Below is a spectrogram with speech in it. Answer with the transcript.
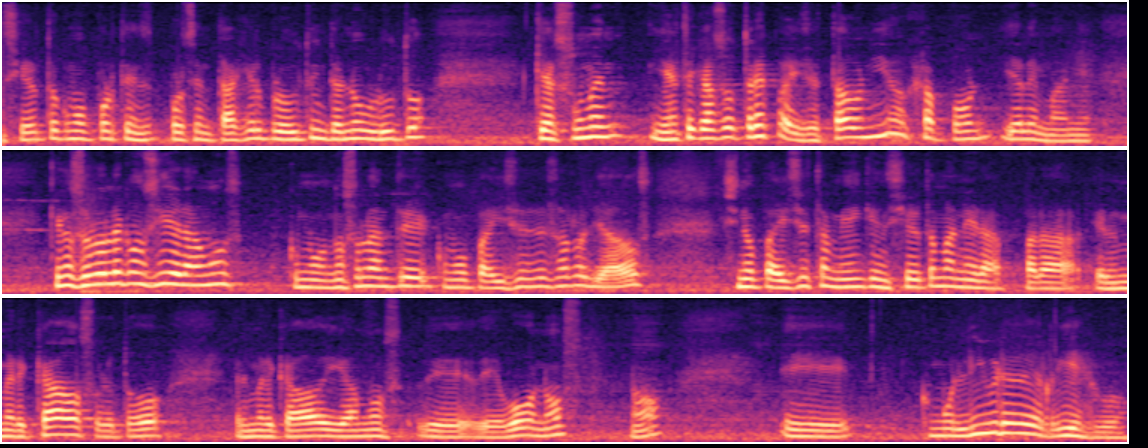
¿cierto?, como porcentaje del Producto Interno Bruto que asumen, y en este caso, tres países, Estados Unidos, Japón y Alemania, que nosotros le consideramos como no solamente como países desarrollados, sino países también que en cierta manera para el mercado, sobre todo el mercado, digamos, de, bonos, ¿no? Eh, como libre de riesgo,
